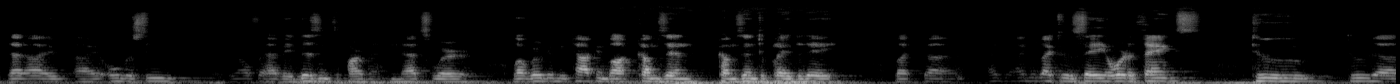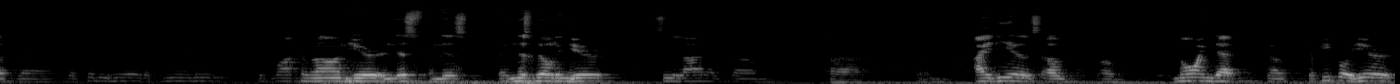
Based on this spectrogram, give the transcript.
that I, I oversee. We also have a business department, and that's where what we're going to be talking about comes in comes into play today. But uh, I, would like to say a word of thanks to to the city here, the community. Around here in this in this in this building here, see a lot of um, uh, um, ideas of, of knowing that the, the people here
